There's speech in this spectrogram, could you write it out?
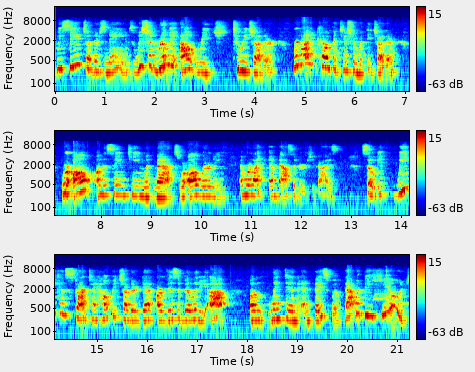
we see each other's names. We should really outreach to each other. We're not in competition with each other. We're all on the same team with Max. We're all learning, and we're like ambassadors, you guys. So if we can start to help each other get our visibility up on LinkedIn and Facebook, that would be huge.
